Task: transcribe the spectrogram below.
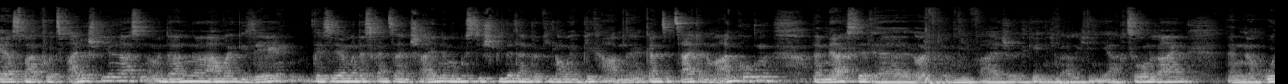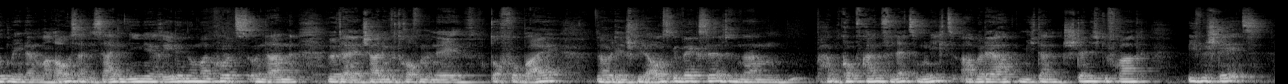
erst mal kurz weiterspielen lassen und dann äh, haben wir gesehen, das ist ja immer das ganz Entscheidende, man muss die Spieler dann wirklich noch im Blick haben, eine ganze Zeit dann nochmal angucken und dann merkst du, der läuft irgendwie falsch oder geht nicht mehr richtig in die Aktion rein. Dann holt man ihn dann mal raus an die Seitenlinie, redet nur mal kurz und dann wird eine Entscheidung getroffen, nee, doch vorbei. Dann haben wir den Spieler ausgewechselt und dann am Kopf keine Verletzung, nichts. Aber der hat mich dann ständig gefragt, wie viel steht's?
